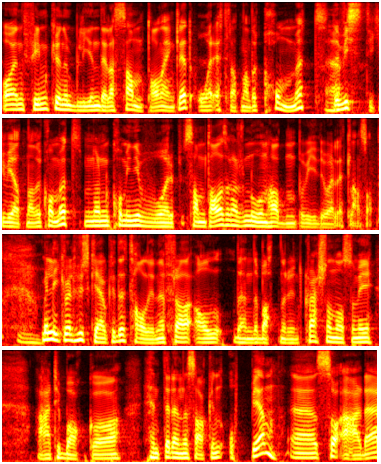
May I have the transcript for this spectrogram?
Og en film kunne bli en del av samtalen egentlig et år etter at den hadde kommet. Det visste ikke vi at den hadde kommet, men når den kom inn i vår samtale, så kanskje noen hadde den på video eller et eller annet sånt. Men likevel husker jeg jo ikke detaljene fra all den debatten rundt Crash. Og nå som vi er tilbake og henter denne saken opp igjen, eh, så er det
